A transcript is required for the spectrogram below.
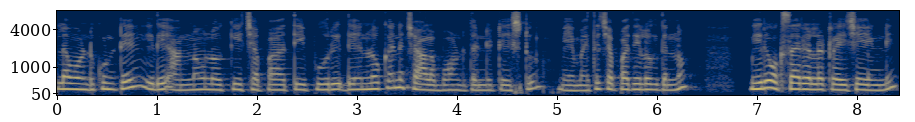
ఇలా వండుకుంటే ఇది అన్నంలోకి చపాతీ పూరి దేనిలోకైనా చాలా బాగుంటుందండి టేస్ట్. మేమైతే చపాతీలోకి తిన్నాం. మీరు ఒకసారి ఇలా ట్రై చేయండి.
